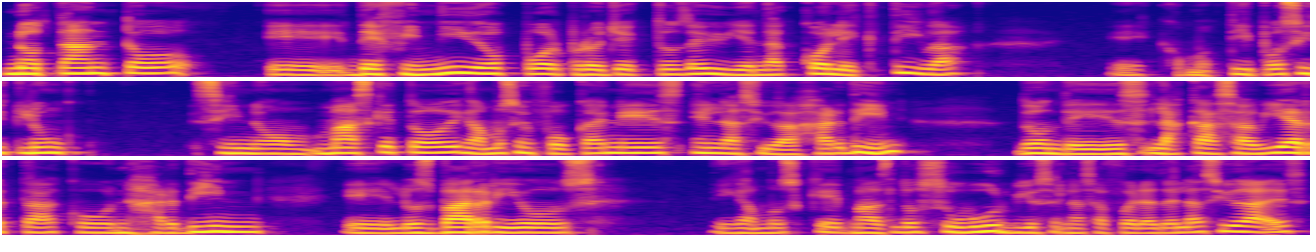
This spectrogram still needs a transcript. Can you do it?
no tanto definido por proyectos de vivienda colectiva, como tipo Sitlung, sino más que todo, digamos, se enfocan es en la ciudad jardín, donde es la casa abierta con jardín, los barrios digamos que más los suburbios en las afueras de las ciudades,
